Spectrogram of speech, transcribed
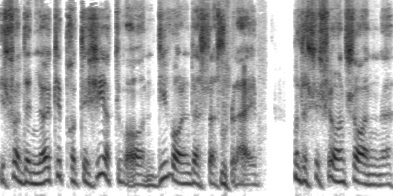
ist von den Leuten protegiert worden. Die wollen, dass das bleibt. Und das ist für uns so ein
